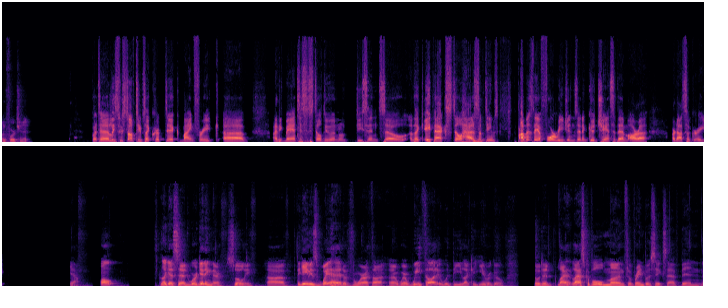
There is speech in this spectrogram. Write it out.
unfortunate. But uh, at least we still have teams like Cryptic, Mind Freak. Uh, I think Mantis is still doing decent. So like APAC still has Mhm. some teams. The problem is they have four regions, and a good chance of them are uh, are not so great. Yeah. Well, like I said, we're getting there slowly. Uh, the game is way ahead of where I thought, uh, where we thought it would be like a year ago. So the la- last couple months of Rainbow Six have been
